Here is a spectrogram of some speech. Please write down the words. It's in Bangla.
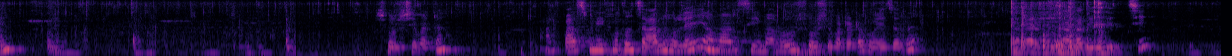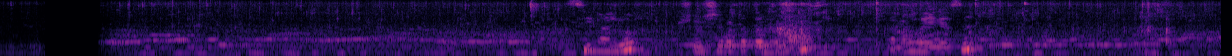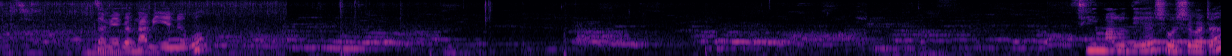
সর্ষে বাটা। আর পাঁচ মিনিট মতো জাল হলেই আমার সিম আলুর সর্ষে বাটাটা হয়ে যাবে। আমি আর একটু ঢাকা দিয়ে দিচ্ছি। সিম আলুর সর্ষে বাটা তরকারিটা আমার হয়ে গেছে। আমি এবার নামিয়ে নেব। সিম আলু দিয়ে সর্ষে বাটা,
